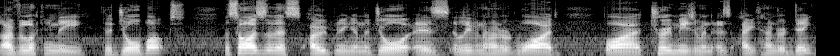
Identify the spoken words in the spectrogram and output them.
overlooking the, the jaw box. The size of this opening in the jaw is 1100 wide by true measurement is 800 deep.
